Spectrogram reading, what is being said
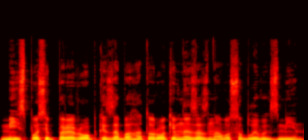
Мій спосіб переробки за багато років не зазнав особливих змін.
